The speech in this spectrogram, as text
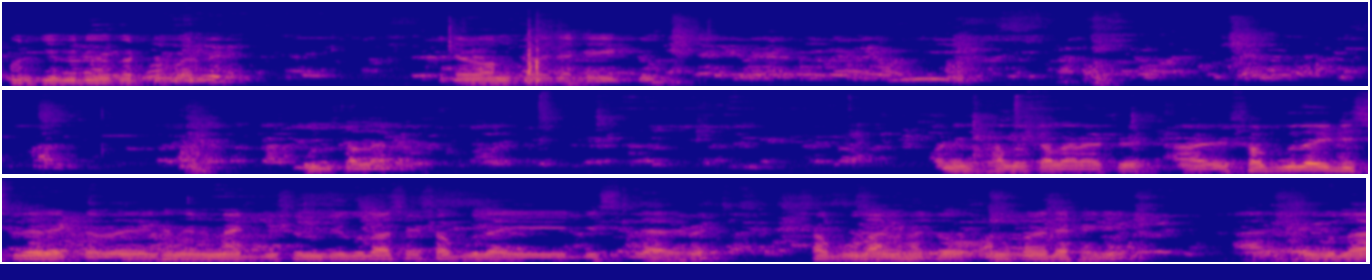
four K video করতে পারবে। এটা অন করে দেখে একটু। ফুল কালার অনেক ভালো কালার আছে। আর সবগুলাই ডিসপ্লে দেখতে হবে। এখানে নাইট ভিশন যেগুলো আছে, সবগুলাই ডিসপ্লে আসবে। সবগুলো আমি হয়তো অন করে দেখাইনি। আর এগুলা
